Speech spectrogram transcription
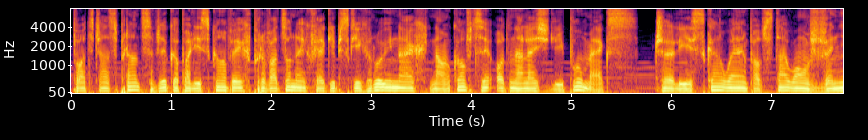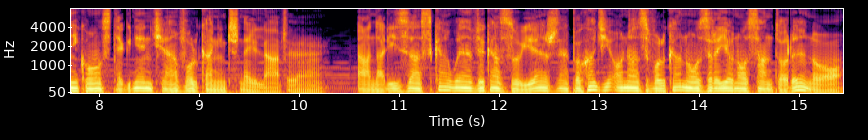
podczas prac wykopaliskowych prowadzonych w egipskich ruinach naukowcy odnaleźli pumex, czyli skałę powstałą w wyniku stygnięcia wulkanicznej lawy. Analiza skały wykazuje, że pochodzi ona z wulkanu z rejonu Santorynu,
